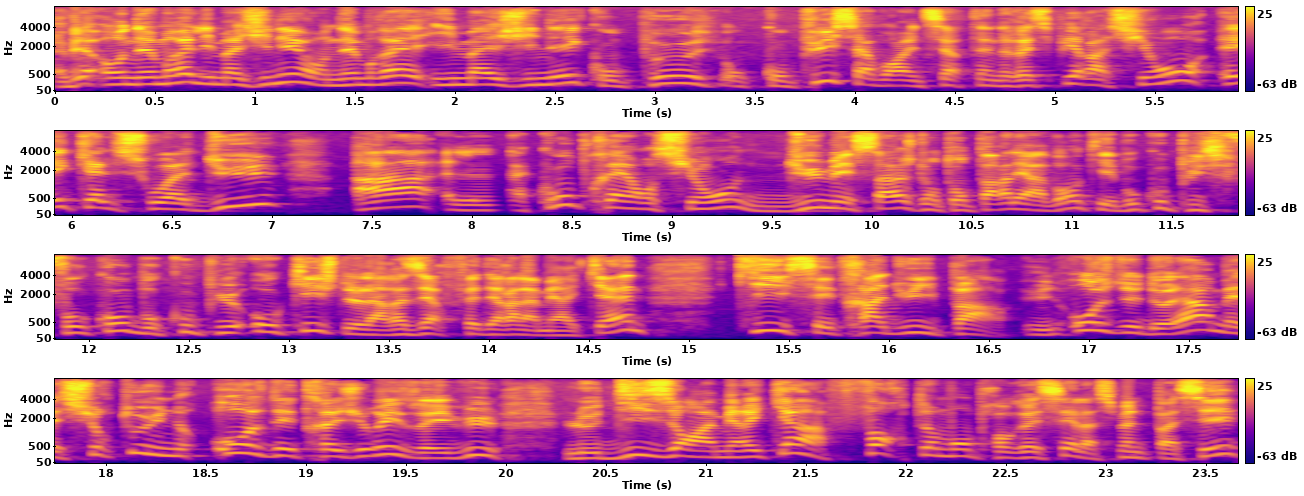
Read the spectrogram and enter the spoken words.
Eh bien, on aimerait l'imaginer. On aimerait imaginer qu'on peut, qu'on puisse avoir une certaine respiration et qu'elle soit due à la compréhension du message dont on parlait avant, qui est beaucoup plus faucon, beaucoup plus hawkish de la Réserve fédérale américaine, qui s'est traduit par une hausse du dollar, mais surtout une hausse des trésoreries. Vous avez vu, le 10 ans américain a fortement progressé la semaine passée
